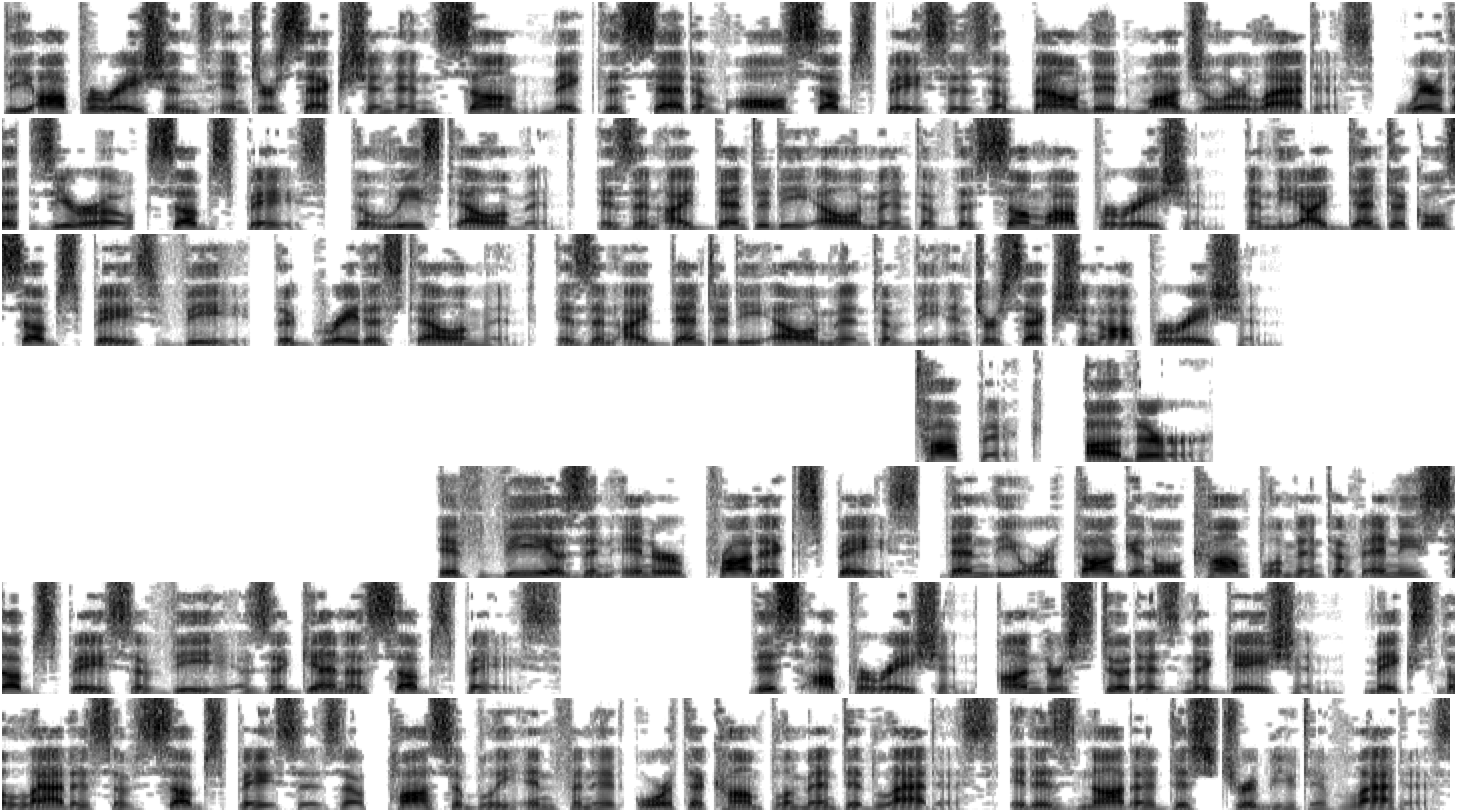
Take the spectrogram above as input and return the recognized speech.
The operations intersection and sum make the set of all subspaces a bounded modular lattice, where the 0 subspace, the least element, is an identity element of the sum operation, and the identical subspace V, the greatest element, is an identity element of the intersection operation. Other If V is an inner product space, then the orthogonal complement of any subspace of V is again a subspace. This operation, understood as negation, makes the lattice of subspaces a possibly infinite orthocomplemented lattice it is not a distributive lattice.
